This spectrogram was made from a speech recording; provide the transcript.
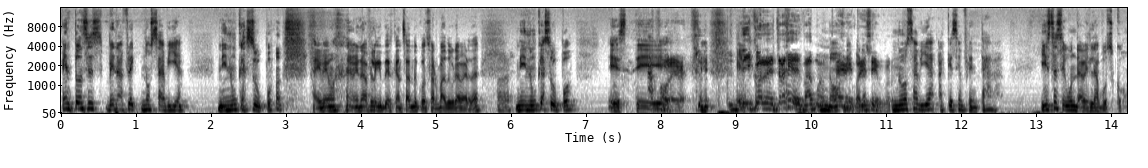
Entonces Ben Affleck no sabía, ni nunca supo. Ahí vemos a Ben Affleck descansando con su armadura, ¿verdad? Ver. Ni nunca supo. Este. Ah. Ni con el traje de Batman. No, por- no sabía a qué se enfrentaba. Y esta segunda vez la buscó.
